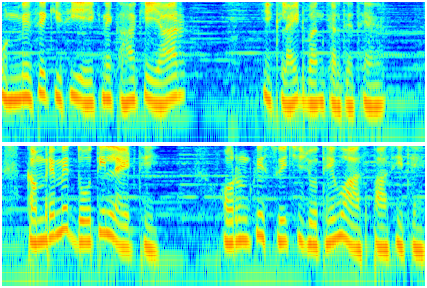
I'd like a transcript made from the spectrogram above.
उनमें से किसी एक ने कहा कि, यार, एक लाइट बंद कर देते हैं। कमरे में दो तीन लाइट थी और उनके स्विच जो थे वो आसपास ही थे।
